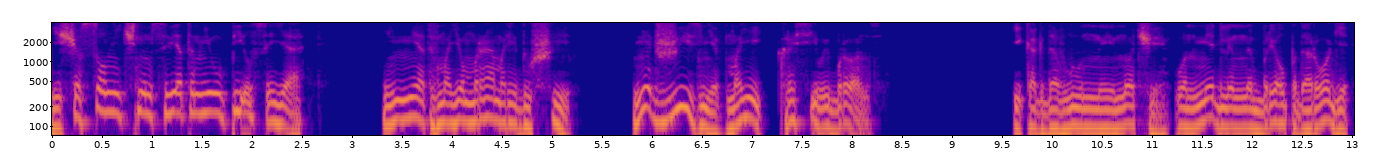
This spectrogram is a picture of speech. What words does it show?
«Еще солнечным светом не упился я, и нет в моем мраморе души, нет жизни в моей красивой бронзе». И когда в лунные ночи он медленно брел по дороге,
